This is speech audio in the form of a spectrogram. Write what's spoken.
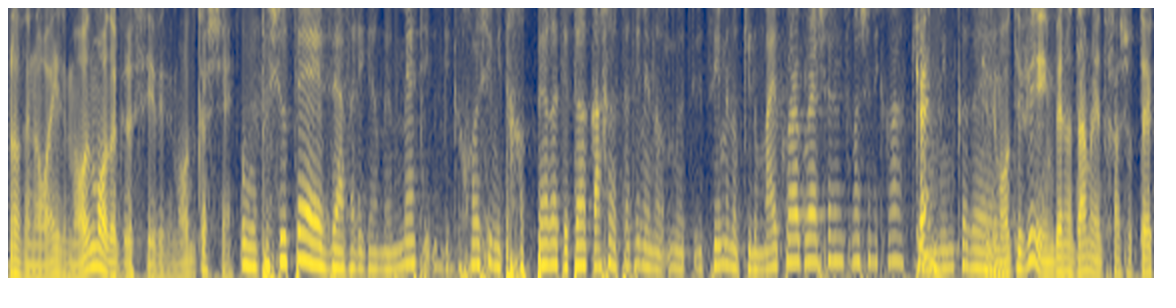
לא, זה נוראי, זה מאוד מאוד אגרסיבי, זה מאוד קשה. הוא פשוט אה, זה, אבל היא גם באמת, ככל שהיא מתחפרת יותר, ככה יוצאת ממנו, יוצאים ממנו כאילו micro-aggressions, מה שנקרא? כן, כאילו מין כזה... כי זה מאוד טבעי, אם בן אדם לידך שותק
